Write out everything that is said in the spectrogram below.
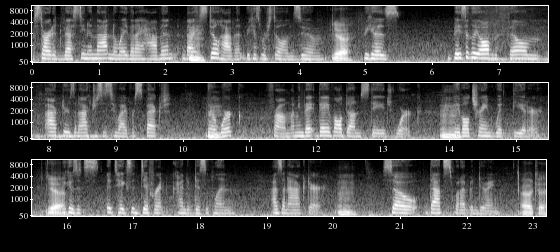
start investing in that in a way that I haven't that I Mhm. still haven't because we're still on Zoom Yeah. because basically all of the film actors and actresses who I respect their Mhm. work from. I mean, they they've all done stage work. Mhm. They've all trained with theater Yeah. because it's it takes a different kind of discipline as an actor. Mhm. So that's what I've been doing. Okay.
